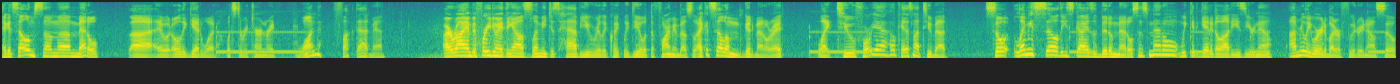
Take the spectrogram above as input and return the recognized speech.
I could sell them some uh, metal. Uh, I would only get, what? What's the return rate? One? Fuck that, man. Alright, Ryan, before you do anything else, let me just have you really quickly deal with the farming vessel. I could sell them good metal, right? Like two, four? Yeah, okay, that's not too bad. So, let me sell these guys a bit of metal. Since metal, we could get it a lot easier now. I'm really worried about our food right now, so...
